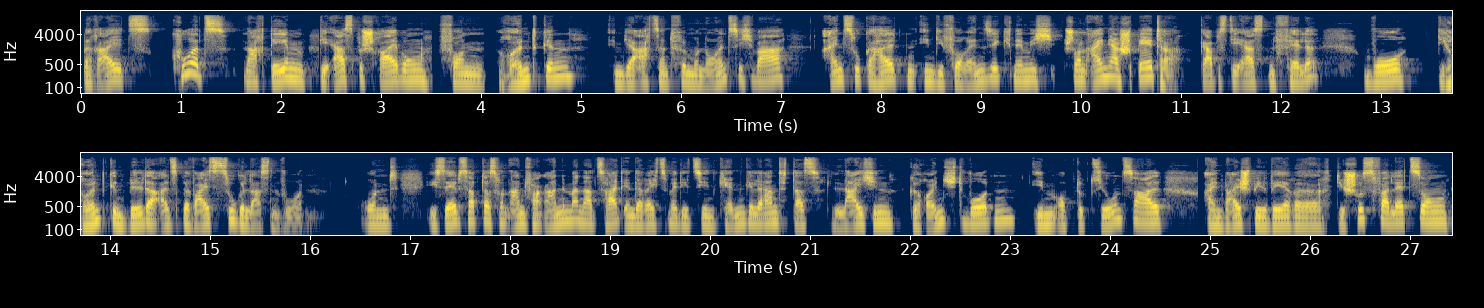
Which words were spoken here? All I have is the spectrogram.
bereits kurz nachdem die Erstbeschreibung von Röntgen im Jahr 1895 war, Einzug gehalten in die Forensik, nämlich schon ein Jahr später gab es die ersten Fälle, wo die Röntgenbilder als Beweis zugelassen wurden. Und ich selbst habe das von Anfang an in meiner Zeit in der Rechtsmedizin kennengelernt, dass Leichen geröntgt wurden im Obduktionssaal. Ein Beispiel wäre die Schussverletzung,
